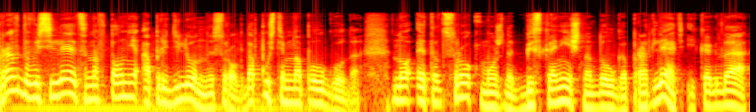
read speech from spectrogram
Правда, выселяется на вполне определенный срок, допустим, на полгода. Но этот срок можно бесконечно долго продлять, и когда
